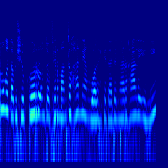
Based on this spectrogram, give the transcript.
Mengucap syukur untuk firman Tuhan yang boleh kita dengar hari ini.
